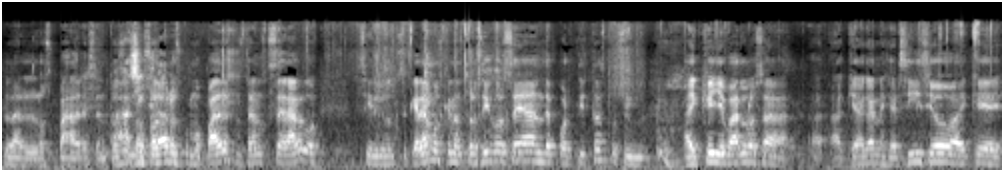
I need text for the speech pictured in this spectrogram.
la- los padres. Entonces Ah, sí, nosotros claro. como padres pues tenemos que hacer algo. Si, si queremos que nuestros hijos sean deportistas, pues hay que llevarlos a, a- a que hagan ejercicio, hay que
